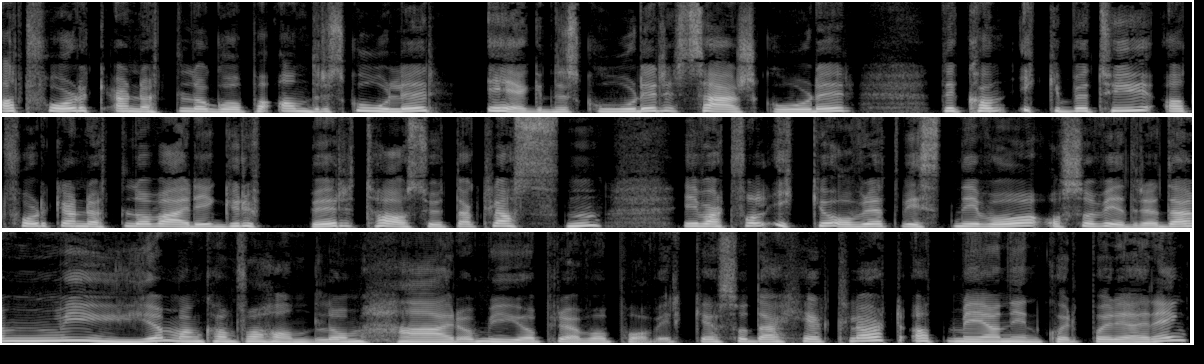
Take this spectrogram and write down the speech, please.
at folk er nødt til å gå på andre skoler, egne skoler, særskoler. Det kan ikke bety at folk er nødt til å være i grupper, tas ut av klassen, i hvert fall ikke over et visst nivå, osv. Det er mye man kan forhandle om her, og mye å prøve å påvirke. Så det er helt klart at med en inkorporering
